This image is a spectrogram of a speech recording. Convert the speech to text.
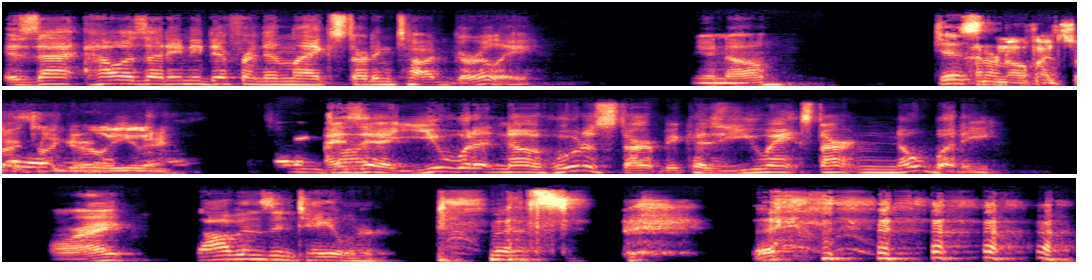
Is that how is that any different than like starting Todd Gurley? You know, Just I don't know if I'd start Todd Gurley either. Isaiah, you wouldn't know who to start because you ain't starting nobody. All right. Dobbins and Taylor. That's. I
